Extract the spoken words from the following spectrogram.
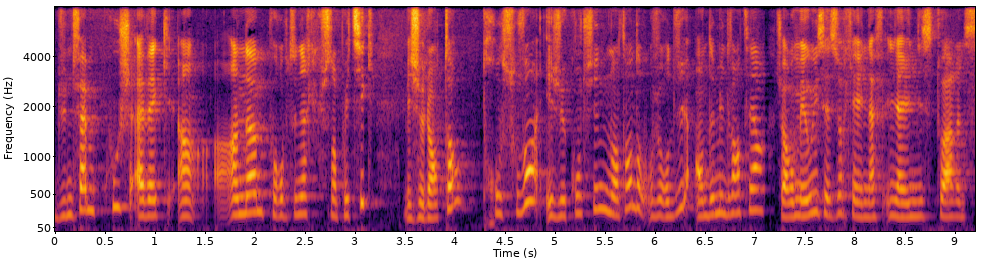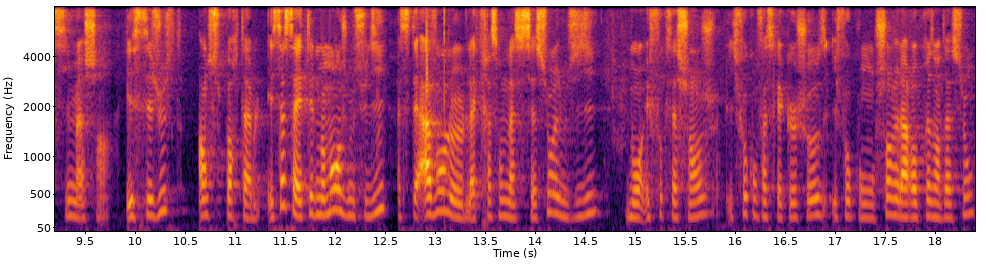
d'une femme couche avec un, un, homme pour obtenir quelque chose en politique, mais je l'entends trop souvent et je continue de l'entendre aujourd'hui en 2021. Genre, mais oui, c'est sûr qu'il y, y, a une histoire ici, machin. Et c'est juste insupportable. Et ça, ça a été le moment où je me suis dit, c'était avant la création de l'association, et je me suis dit, bon, il faut que ça change, il faut qu'on fasse quelque chose, il faut qu'on change la représentation.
